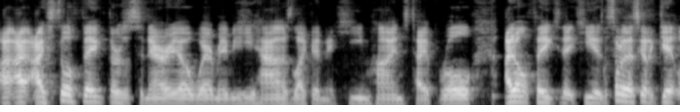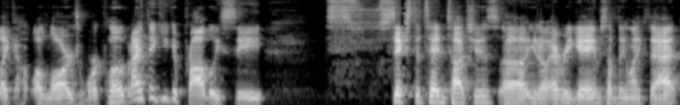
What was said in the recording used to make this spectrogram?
I, I, still think there's a scenario where maybe he has like a Nyheim Hines type role. I don't think that he is somebody that's going to get like a, a large workload, but I think you could probably see six to ten touches, uh, you know, every game, something like that.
